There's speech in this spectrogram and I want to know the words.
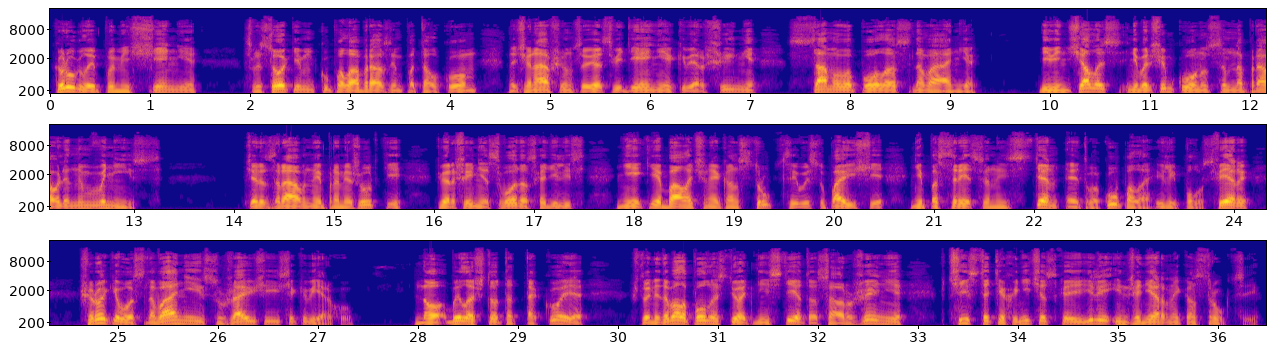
Круглое помещение с высоким куполообразным потолком, начинавшим свое сведение к вершине с самого пола основания, и венчалось небольшим конусом, направленным вниз. Через равные промежутки к вершине свода сходились некие балочные конструкции, выступающие непосредственно из стен этого купола или полусферы, широкие в основании, сужающиеся кверху. Но было что-то такое, что не давало полностью отнести это сооружение к чисто технической или инженерной конструкции.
